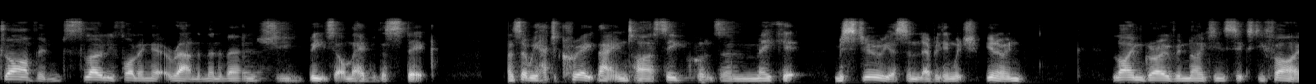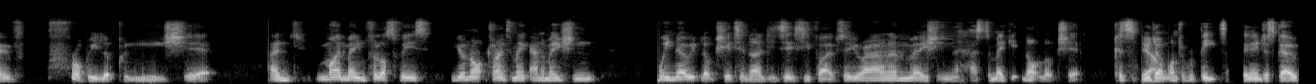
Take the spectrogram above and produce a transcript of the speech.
Drahvin slowly following it around and then eventually beats it on the head with a stick. And so we had to create that entire sequence and make it mysterious and everything, which you know in Lime Grove in 1965 probably looked pretty shit. And my main philosophy is you're not trying to make animation. We know it looks shit in 1965, so your animation has to make it not look shit because Yeah. you don't want to repeat something and just go,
